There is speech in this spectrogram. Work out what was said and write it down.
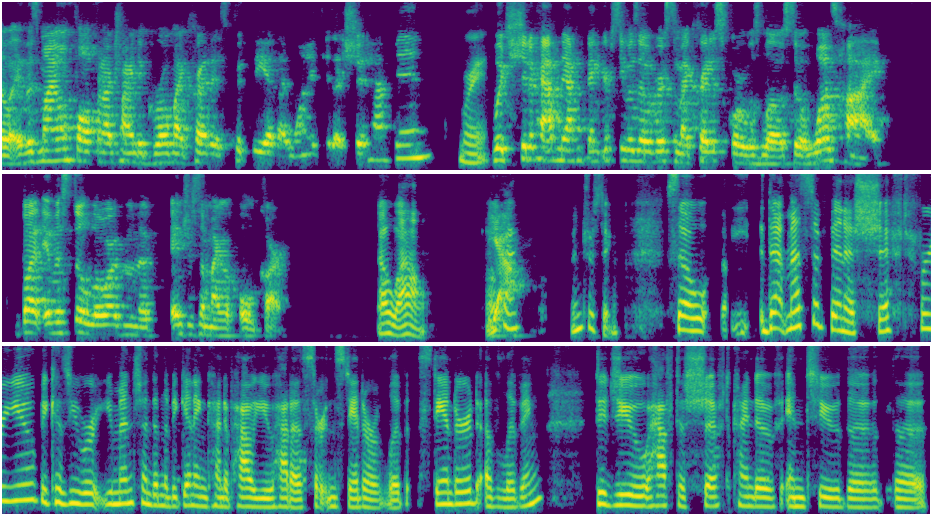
So it was my own fault for not trying to grow my credit as quickly as I wanted, as I should have been. Right. Which should have happened after bankruptcy was over. So my credit score was low. So it was high, but it was still lower than the interest on my old car. Oh, wow. Okay. Yeah. Interesting. So that must have been a shift for you because you were you mentioned in the beginning kind of how you had a certain standard of live standard of living. Did you have to shift kind of into the the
